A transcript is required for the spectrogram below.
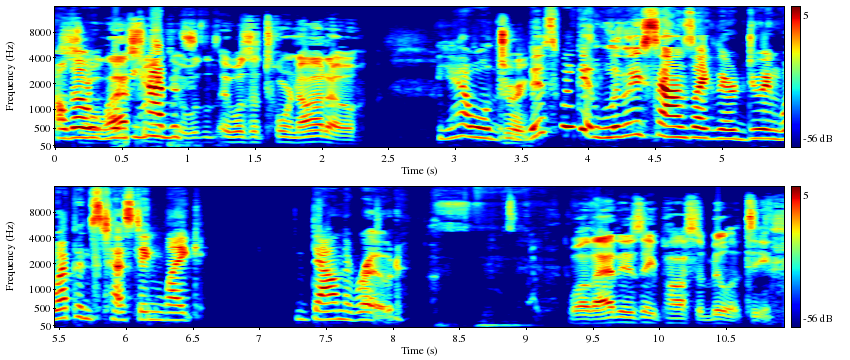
Although so last we week had it this, was, it was a tornado. yeah, well, during- this week it literally sounds like they're doing weapons testing like down the road. Well, that is a possibility.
